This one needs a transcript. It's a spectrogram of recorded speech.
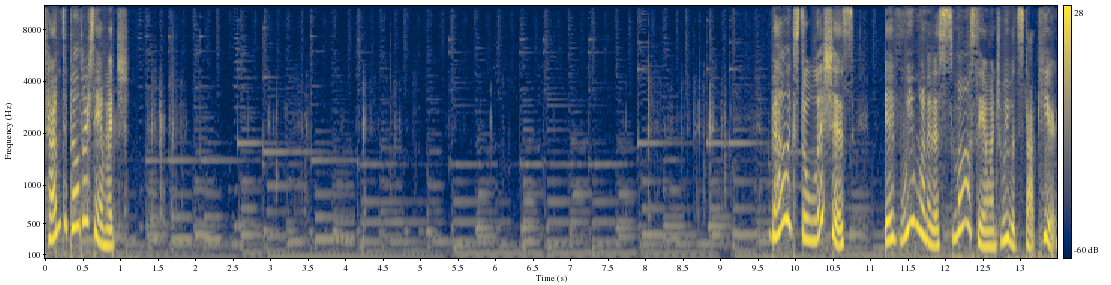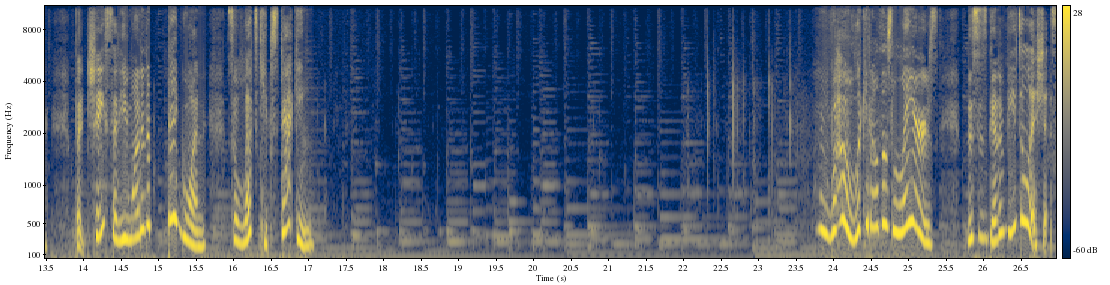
Time to build our sandwich. That looks delicious! If we wanted a small sandwich, we would stop here. But Chase said he wanted a big one, so let's keep stacking. Whoa, look at all those layers! This is gonna be delicious.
